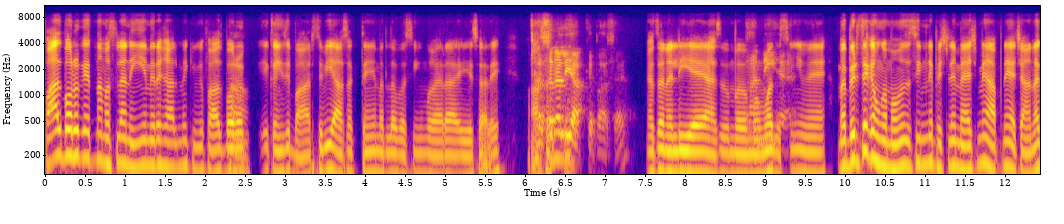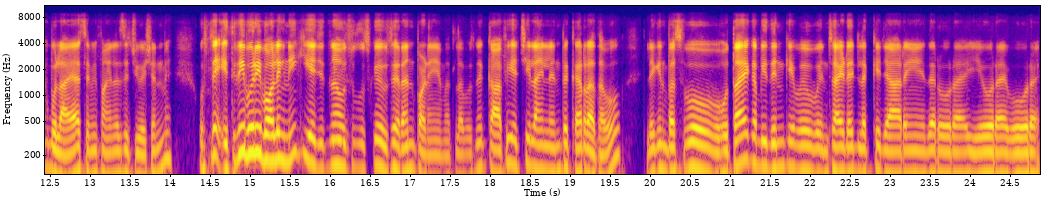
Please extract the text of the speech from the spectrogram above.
fast bowler کا اتنا مسئلہ نہیں ہے میرے خیال میں کیونکہ فاسٹ بالر ہاں۔ کہیں سے باہر سے بھی آ سکتے ہیں مطلب وسیم وغیرہ یہ سارے حسن علی آپ کے پاس ہے۔ حسن علی ہے محمد وسیم ہے میں۔ پھر سے کہوں گا محمد وسیم نے پچھلے میچ میں آپ نے اچانک بلایا سیمی فائنل سچویشن میں۔ اس نے اتنی بری بالنگ نہیں کی ہے جتنا اس اس کے اسے رن پڑے ہیں۔ مطلب اس نے کافی اچھی لائن لین پہ کر رہا تھا وہ لیکن بس وہ ہوتا ہے کبھی دن کے وہ انسائڈ ایج لگ کے جا رہے ہیں ادھر ہو رہا ہے یہ ہو رہا ہے وہ ہو رہا ہے۔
